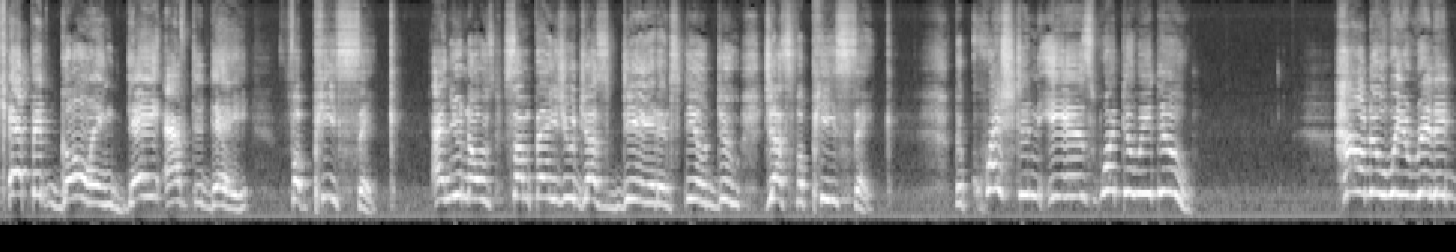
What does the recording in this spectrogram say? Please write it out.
kept it going day after day for peace sake. And you know, some things you just did and still do just for peace sake. The question is, what do we do? How do we really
